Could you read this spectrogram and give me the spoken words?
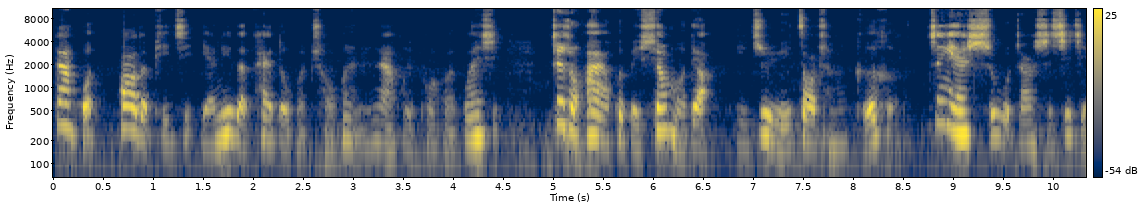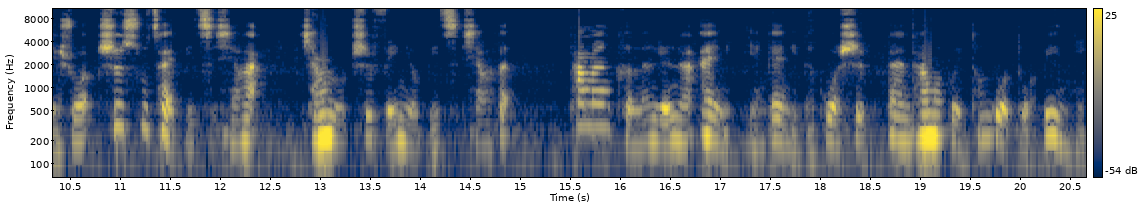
但火爆的脾气、严厉的态度和仇恨仍然会破坏关系。这种爱会被消磨掉，以至于造成隔阂。箴言十五章十七节说：“吃蔬菜彼此相爱，强如吃肥牛彼此相恨。”他们可能仍然爱你，掩盖你的过失，但他们会通过躲避你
